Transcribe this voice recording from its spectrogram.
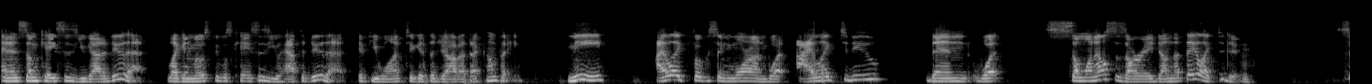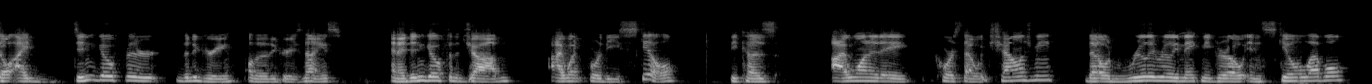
And in some cases, you got to do that. Like in most people's cases, you have to do that if you want to get the job at that company. Me, I like focusing more on what I like to do than what someone else has already done that they like to do. Hmm. So I didn't go for the degree, although the degree is nice, and I didn't go for the job. I went for the skill because I wanted a course that would challenge me, that would really, really make me grow in skill level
